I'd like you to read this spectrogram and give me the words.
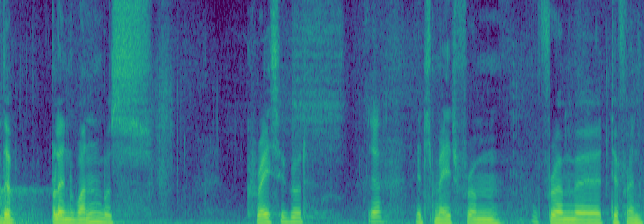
The blend one was crazy good. Yeah. It's made from from uh, different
